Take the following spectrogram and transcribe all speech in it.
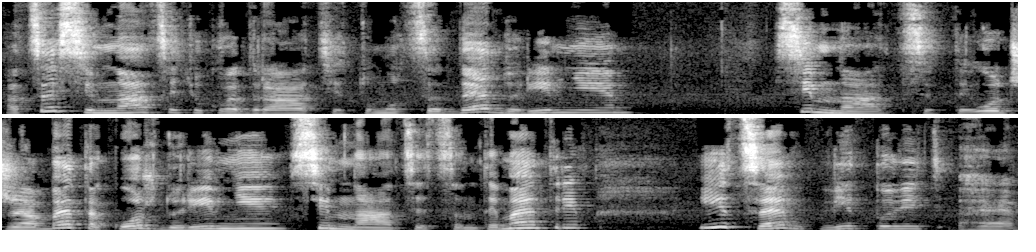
А це 17 у квадраті, тому СД дорівнює 17. Отже, АБ також дорівнює 17 см. І це відповідь Г.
